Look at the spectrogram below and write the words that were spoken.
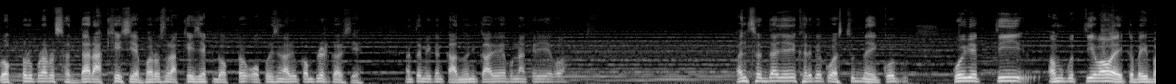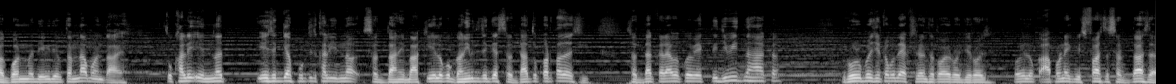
ડૉક્ટર ઉપર આપણે શ્રદ્ધા રાખીએ છીએ, ભરોસો રાખીએ છીએ કે ડૉક્ટર ઓપરેશન આવ્યું કમ્પ્લીટ કરશે. અને તમે કંઈ કાનૂની કાર્યવાહી પણ ના કરી શકો. અંધશ્રદ્ધા જેવી ખરેખર કોઈ વસ્તુ જ નહીં. કોઈ કોઈ વ્યક્તિ અમુક એવા હોય કે ભાઈ ભગવાનમાં દેવી દેવતા ના બનતા હોય, તો ખાલી એમના એ જગ્યા પૂરતી ખાલી એમના શ્રદ્ધાની. બાકી એ લોકો ઘણી બધી જગ્યાએ શ્રદ્ધા તો કરતા જ હશે શ્રદ્ધા કર્યા વગર કોઈ વ્યક્તિ જીવી જ ના હાકે. રોડ પર જેટલો બધો એક્સિડન્ટ થતો હોય રોજે રોજ, તો એ લોકો આપણને એક વિશ્વાસ છે, શ્રદ્ધા છે.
